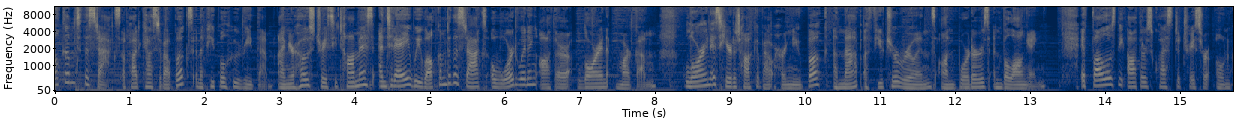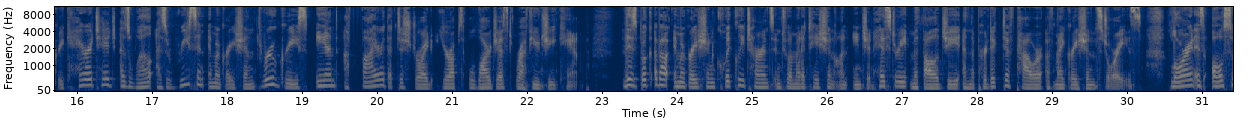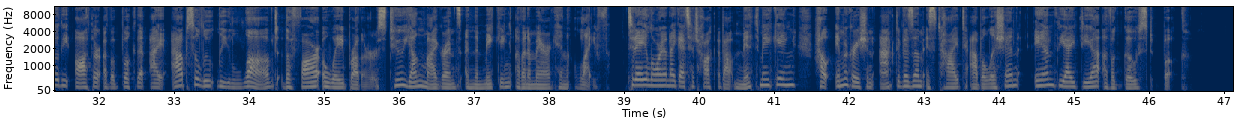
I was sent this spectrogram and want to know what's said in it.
Welcome to The Stacks, a podcast about books and the people who read them. I'm your host, Tracy Thomas, and today we welcome to The Stacks award winning author Lauren Markham. Lauren is here to talk about her new book, A Map of Future Ruins on Borders and Belonging. It follows the author's quest to trace her own Greek heritage, as well as recent immigration through Greece and a fire that destroyed Europe's largest refugee camp. This book about immigration quickly turns into a meditation on ancient history, mythology, and the predictive power of migration stories. Lauren is also the author of a book that I absolutely loved The Far Away Brothers Two Young Migrants and the Making of an American Life. Today, Lauren and I get to talk about myth making, how immigration activism is tied to abolition, and the idea of a ghost book.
